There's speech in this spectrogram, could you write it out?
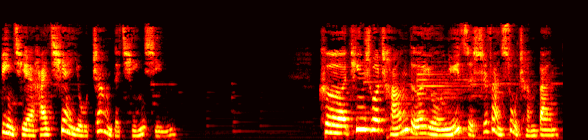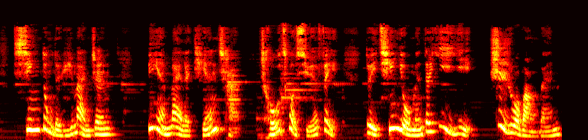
并且还欠有账的情形，可听说常德有女子师范速成班，心动的于曼桢变卖了田产，筹措学费，对亲友们的意义置若罔闻，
